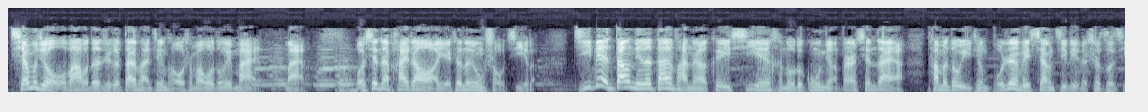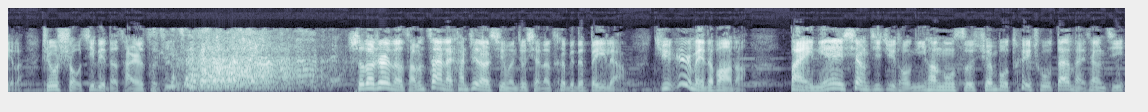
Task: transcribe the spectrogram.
前不久我把我的这个单反镜头什么我都给卖了，卖了。我现在拍照啊，也真的用手机了。即便当年的单反呢可以吸引很多的姑娘，但是现在啊，他们都已经不认为相机里的是自己了，只有手机里的才是自己。说到这儿呢，咱们再来看这条新闻，就显得特别的悲凉。据日媒的报道，百年相机巨头尼康公司宣布退出单反相机，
